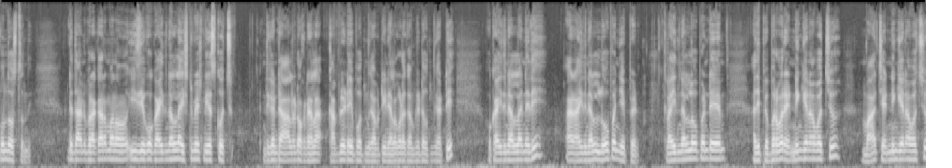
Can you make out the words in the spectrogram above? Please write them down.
ముందు వస్తుంది. అంటే దాని ప్రకారం మనం ఈజీగా ఒక ఐదు నెలల ఎస్టిమేషన్ వేసుకోవచ్చు. ఎందుకంటే ఆల్రెడీ ఒక నెల కంప్లీట్ అయిపోతుంది కాబట్టి ఈ నెల కూడా కంప్లీట్ అవుతుంది కాబట్టి ఒక ఐదు నెలలు అనేది ఆయన ఐదు నెలల లోపు అని చెప్పాడు. ఇక్కడ ఐదు నెలల లోపు అంటే అది ఫిబ్రవరి ఎండింగ్ అయినా అవ్వచ్చు మార్చ్ ఎండింగ్ అయినా అవ్వచ్చు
